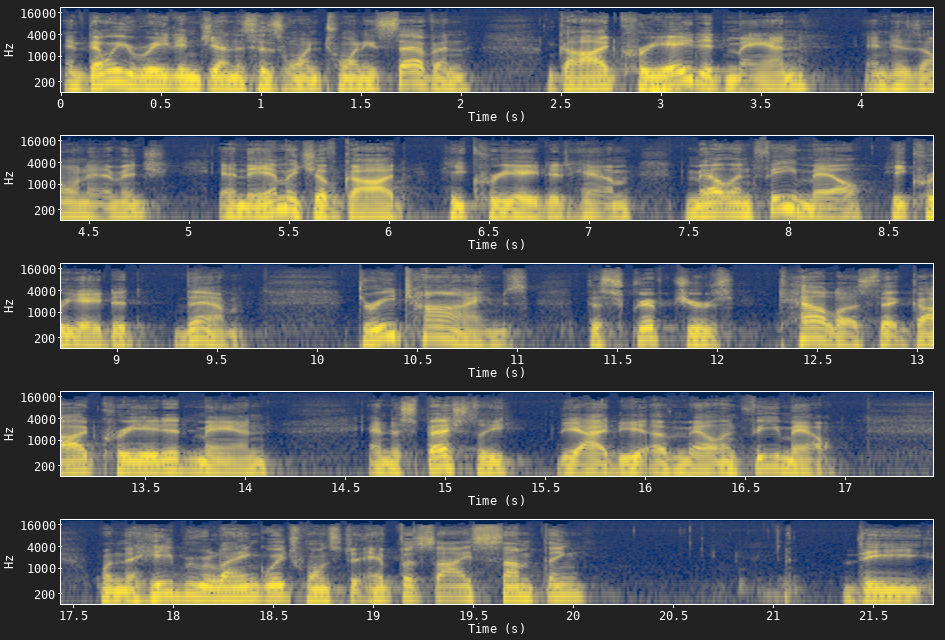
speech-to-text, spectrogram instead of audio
And then we read in Genesis 1:27, God created man in his own image. In the image of God, he created him. Male and female, he created them. Three times the scriptures tell us that God created man, and especially the idea of male and female. When the Hebrew language wants to emphasize something, the,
